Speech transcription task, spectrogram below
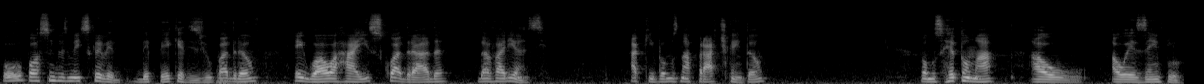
Ou eu posso simplesmente escrever dp, que é desvio padrão, é igual a raiz quadrada da variância. Aqui vamos na prática então. Vamos retomar ao, ao exemplo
